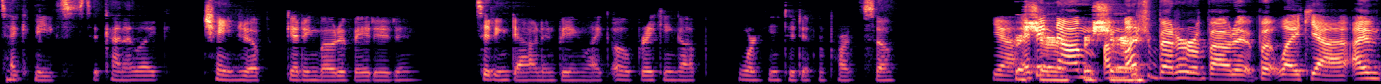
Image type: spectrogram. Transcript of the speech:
techniques to kind of like change up getting motivated and sitting down and being like, oh, breaking up work into different parts. So yeah, For I sure, think now I'm, sure. I'm much better about it. But like, yeah, I'm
